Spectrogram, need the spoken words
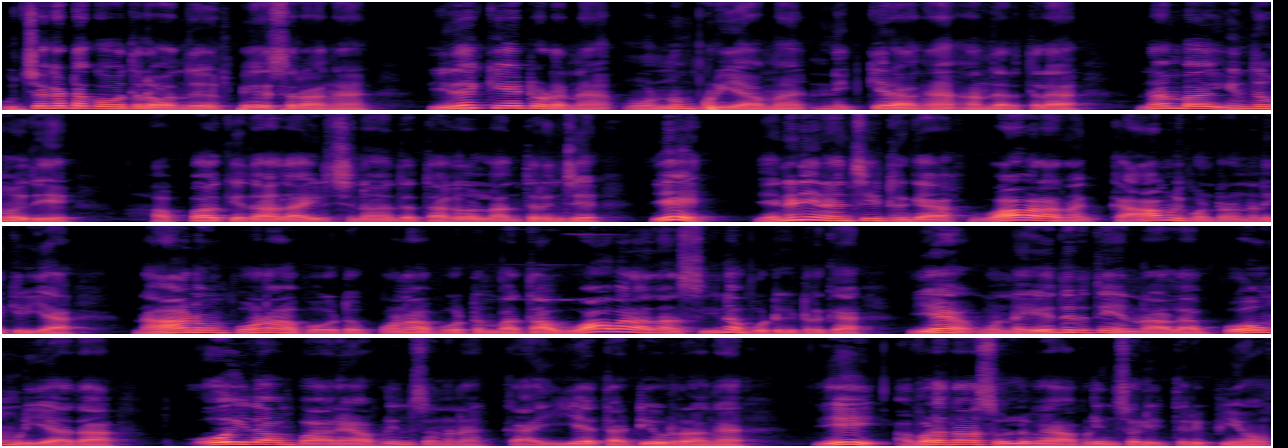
உச்சக்கட்ட கோவத்தில் வந்து பேசுகிறாங்க இதை கேட்ட உடனே ஒன்றும் புரியாமல் நிற்கிறாங்க அந்த இடத்துல. நம்ம இந்துமதி அப்பாவுக்கு ஏதாவது ஆயிடுச்சுன்னா இந்த தகவல்லாம் தெரிஞ்சு ஏய் என்னடி நினச்சிக்கிட்டு இருக்க? ஓவராக தான் காமெடி பண்ணுறோன்னு நினைக்கிறியா? நானும் போனா போகட்டும் போனா போகட்டும் பார்த்தா ஓவராக தான் சீனை போட்டுக்கிட்டு இருக்க. ஏன் உன்னை எதிர்த்து என்னால் போக முடியாதா? போய் தான் பாரு அப்படின்னு சொன்னோன்னே கையை தட்டி விட்றாங்க. ஏய் அவ்வளோதான் சொல்லுவேன் அப்படின்னு சொல்லி திருப்பியும்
